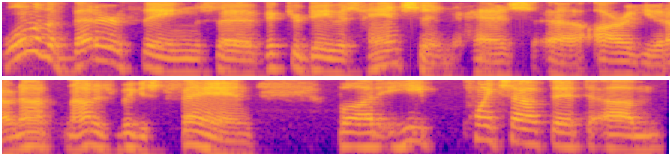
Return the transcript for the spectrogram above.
One of the better things uh, Victor Davis Hanson has uh, argued, I'm not, not his biggest fan, but he points out that um,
